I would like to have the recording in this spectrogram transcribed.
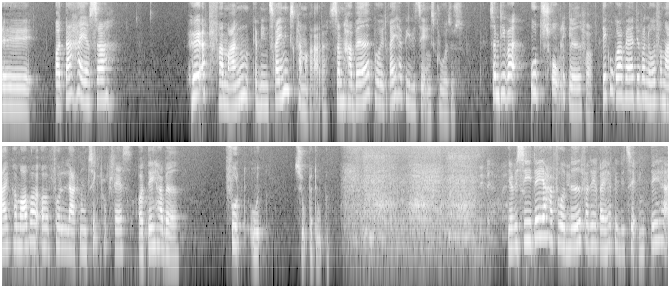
Øh, og der har jeg så hørt fra mange af mine træningskammerater, som har været på et rehabiliteringskursus, som de var utrolig glade for. Det kunne godt være, at det var noget for mig at komme op og, og få lagt nogle ting på plads, og det har været fuldt ud super duper. Jeg vil sige, det, jeg har fået med for det rehabilitering, det her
